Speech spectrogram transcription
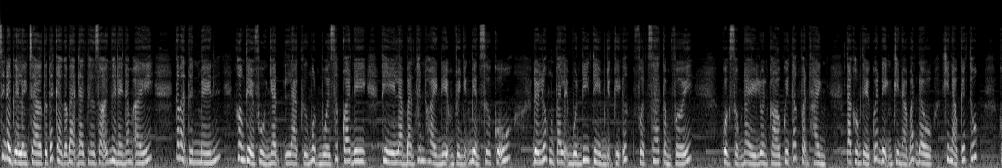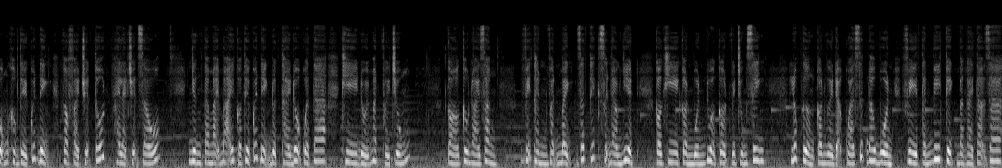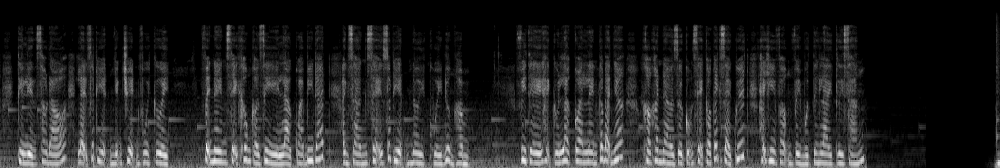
Xin được gửi lời chào tới tất cả các bạn đang theo dõi ngày này năm ấy. Các bạn thân mến, không thể phủ nhận là cứ một mùa sắp qua đi thì làm bản thân hoài niệm về những biển xưa cũ. Đôi lúc ta lại muốn đi tìm những ký ức vượt xa tầm với. Cuộc sống này luôn có quy tắc vận hành, ta không thể quyết định khi nào bắt đầu, khi nào kết thúc, cũng không thể quyết định gặp phải chuyện tốt hay là chuyện xấu. Nhưng ta mãi mãi có thể quyết định được thái độ của ta khi đối mặt với chúng. Có câu nói rằng, vị thần vận mệnh rất thích sự náo nhiệt, có khi còn muốn đùa cợt với chúng sinh. Lúc tưởng con người đã quá sức đau buồn vì tấn bi kịch mà ngài tạo ra, thì liền sau đó lại xuất hiện những chuyện vui cười. Vậy nên sẽ không có gì là quá bi đát, ánh sáng sẽ xuất hiện nơi cuối đường hầm. Vì thế hãy cứ lạc quan lên các bạn nhé, khó khăn nào rồi cũng sẽ có cách giải quyết, hãy hy vọng về một tương lai tươi sáng. Các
